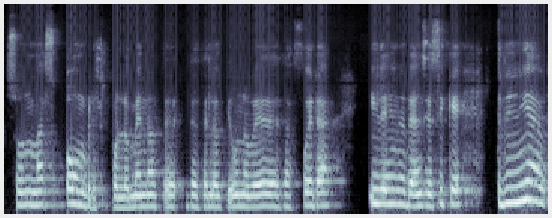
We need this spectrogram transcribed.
son más hombres, por lo menos desde lo que uno ve desde afuera y la ignorancia. Así que, Trinidad,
